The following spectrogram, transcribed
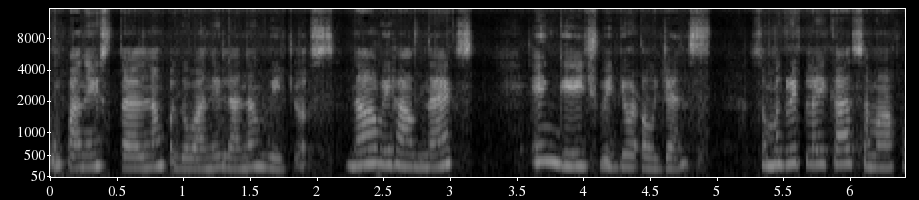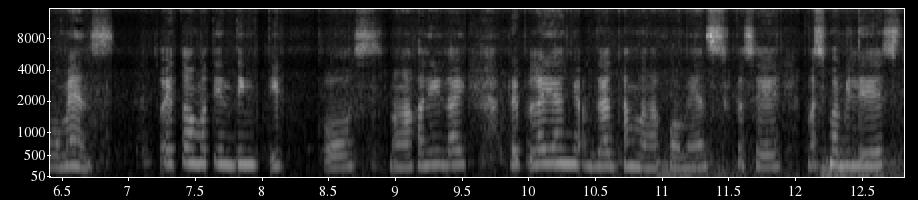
kung paano yung style ng paggawa nila ng videos. Now, we have next, engage with your audience. So, mag-reply ka sa mga comments. So, ito matinding tip ko, mga kalilay, replyan nyo agad ang mga comments kasi mas mabilis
